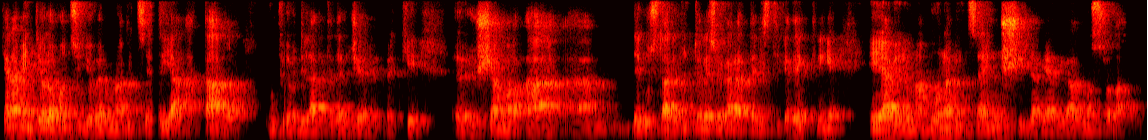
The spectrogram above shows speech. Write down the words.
Chiaramente io lo consiglio per una pizzeria a tavola, un fior di latte del genere, perché eh, riusciamo a, a degustare tutte le sue caratteristiche tecniche e avere una buona pizza in uscita che arriva al nostro tavolo.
